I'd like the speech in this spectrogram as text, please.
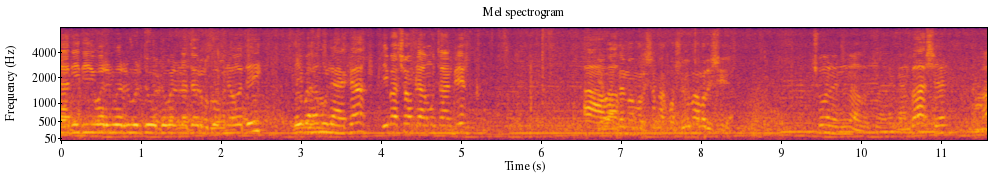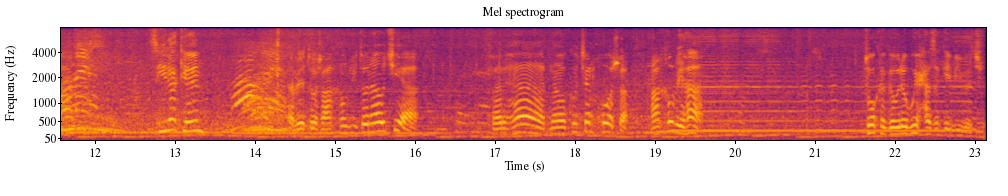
نادي دي ور ور ور دو دو ولنا دور مكوف نودي يبقى هم ولاكا يبقى شو عملها موتان بير آه والله ما مرش ما خوش ما مرش شلون أنا كان باشا زيركن ابي توش عقل بيتو ناو تشيا فەرهاد ناوکوچەند خۆشە عقڵی ها. تۆ کە گەورە بووی حەزەکەی بیبچی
